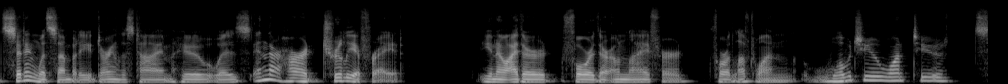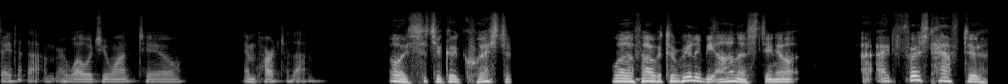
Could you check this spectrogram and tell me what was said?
sitting with somebody during this time who was in their heart truly afraid, you know, either for their own life or for a loved one, what would you want to say to them or what would you want to impart to them? Oh, it's such a good question. Well, if I were to really be honest, you know, I'd first have to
